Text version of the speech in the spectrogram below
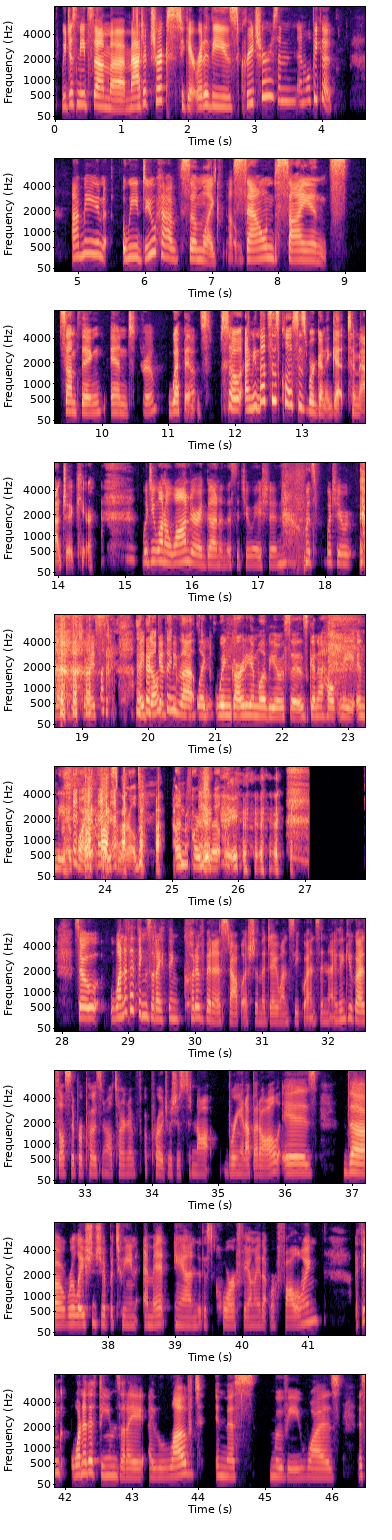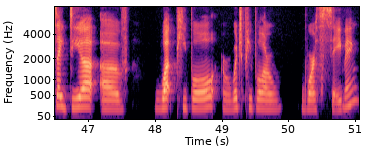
we just need some uh, magic tricks to get rid of these creatures and and we'll be good. I mean, we do have some like sound science something and True. weapons. So, I mean, that's as close as we're going to get to magic here. Would you want to wander a gun in this situation? What's what's your choice? I don't think that like monsters? Wingardium Leviosa is going to help me in the A Quiet Place world, unfortunately. So, one of the things that I think could have been established in the day one sequence, and I think you guys also proposed an alternative approach, which is to not bring it up at all, is the relationship between Emmett and this core family that we're following. I think one of the themes that I, I loved in this movie was this idea of what people or which people are worth saving.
